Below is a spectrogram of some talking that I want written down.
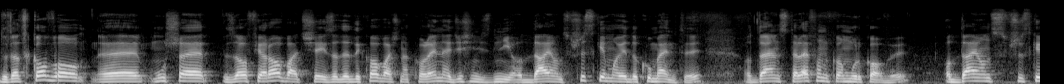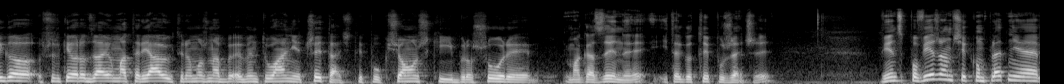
Dodatkowo e, muszę zaofiarować się i zadedykować na kolejne 10 dni, oddając wszystkie moje dokumenty, oddając telefon komórkowy, oddając wszystkiego, wszelkiego rodzaju materiały, które można by ewentualnie czytać, typu książki, broszury, magazyny i tego typu rzeczy. Więc powierzam się kompletnie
